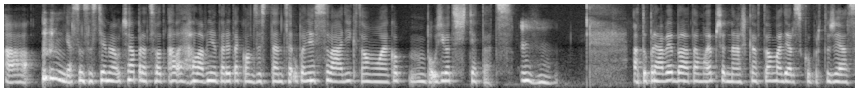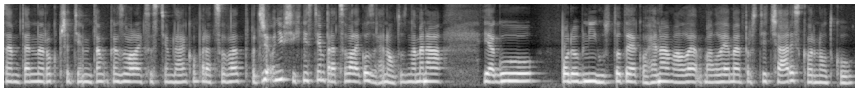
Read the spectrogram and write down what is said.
A já jsem se s tím naučila pracovat, ale hlavně tady ta konzistence úplně svádí k tomu, jako mm, používat štětec. Mm-hmm. A to právě byla ta moje přednáška v tom Maďarsku, protože já jsem ten rok předtím tam ukazovala, jak se s tím dá jako pracovat, protože oni všichni s tím pracovali jako s henou, to znamená jagu podobný hustoty jako hena, maluje, malujeme prostě čáry z kornoutku.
